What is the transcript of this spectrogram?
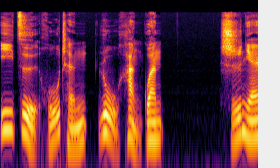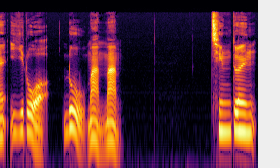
一字胡尘入汉关，十年一落路漫漫。青墩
